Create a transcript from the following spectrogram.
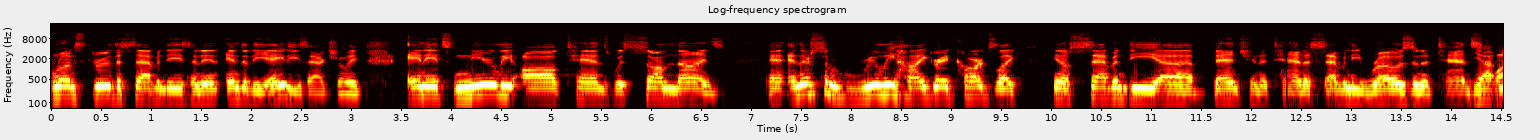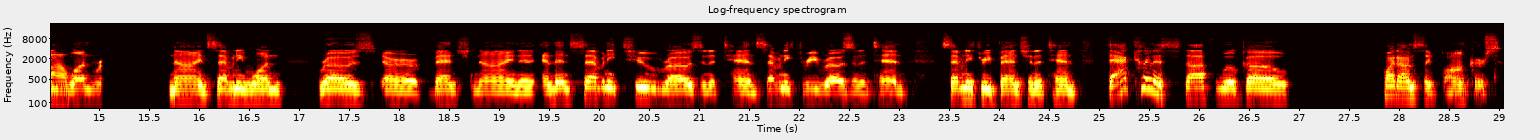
runs through the 70s and in, into the 80s, actually. And it's nearly all tens with some nines. And, and there's some really high grade cards like, you know, 70 uh, bench in a 10, a 70 rose in a 10, Yeah. Wow. 71 nine, 71 Rose or bench nine, and, and then 72 Rose in a 10, 73 Rose in a 10, 73 bench in a 10. That kind of stuff will go, quite honestly, bonkers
